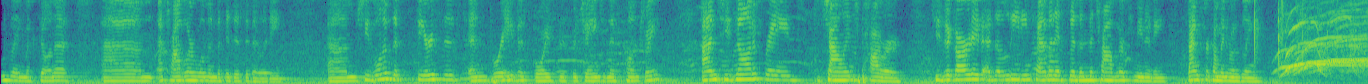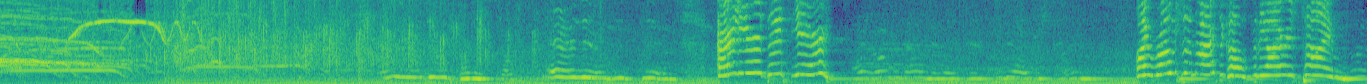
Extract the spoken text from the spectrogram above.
Rosaleen McDonagh, um, a traveller woman with a disability. Um, she's one of the fiercest and bravest voices for change in this country, and she's not afraid to challenge power. She's regarded as a leading feminist within the traveller community. Thanks for coming, Rosalind. Earlier this year, wrote an article for the Irish Times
